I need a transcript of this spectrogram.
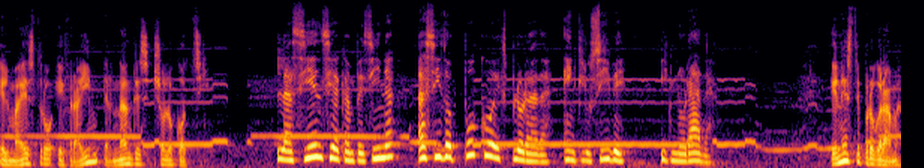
el maestro Efraín Hernández Xolocotzi. La ciencia campesina ha sido poco explorada e inclusive ignorada. En este programa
